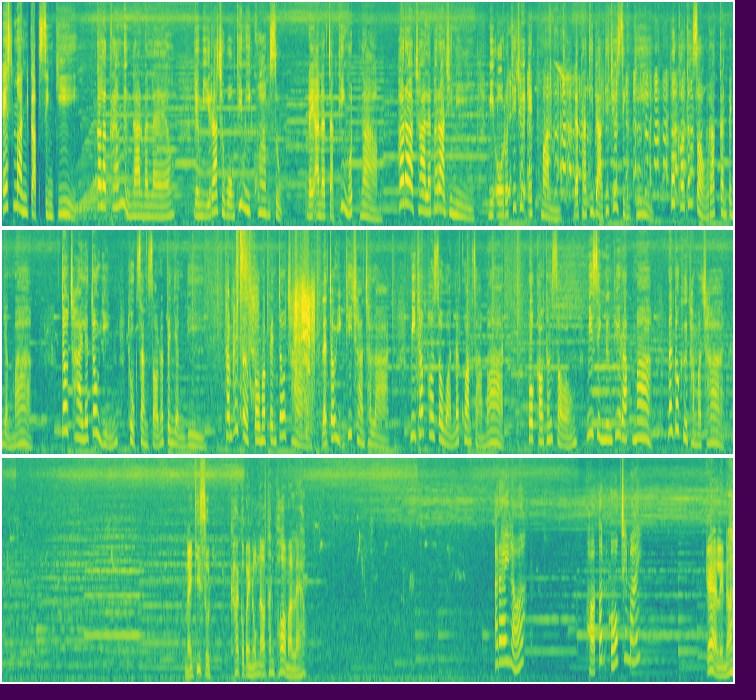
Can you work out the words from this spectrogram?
เอสมันกับซิงกี้กาละครั้งหนึ่งนานมาแล้ว ยังมีราชวงศ์ที่มีความสุข ในอาณาจักรที่งดงาม พระราชาและพระราชินี มีโอรสที่ชื่อเอสมัน และพระธิดาที่ชื่อซิงกี้ พวกเขาทั้งสองรักกันเป็นอย่างมาก เจ้าชายและเจ้าหญิงถูกสั่งสอนมาเป็นอย่างดีทำให้เติบโตมาเป็นเจ้าชายและเจ้าหญิงที่ชาญฉลาด มีทั้งพรสวรรค์และความสามารถ พวกเขาทั้งสองมีสิ่งหนึ่งที่รักมาก นั่นก็คือธรรมชาติ ในที่สุดข้าก็ไปโน้มน้าวท่านพ่อมาแล้ว อะไรเหรอ ขอต้นโอ๊กใช่ไหม แก้เลยนะ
